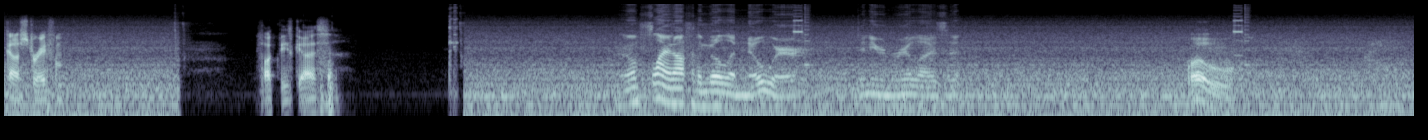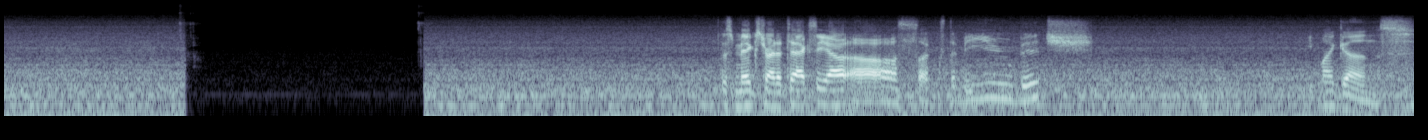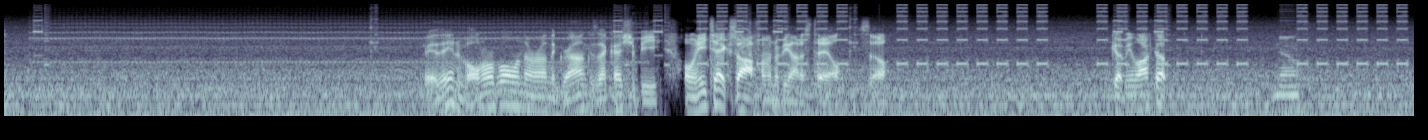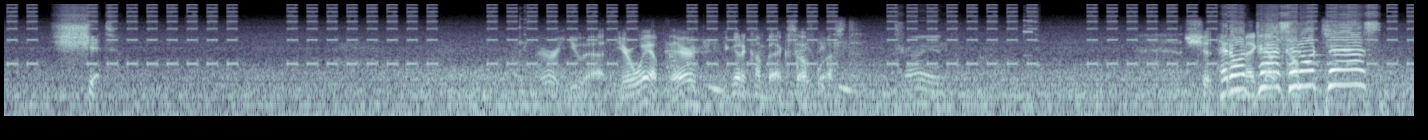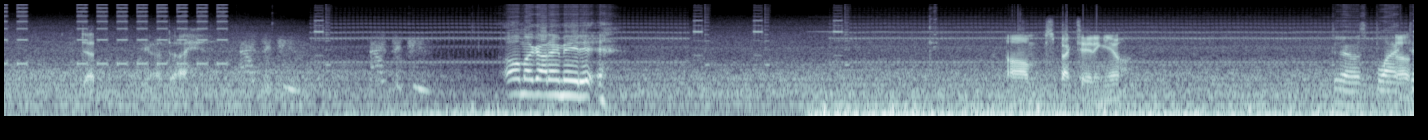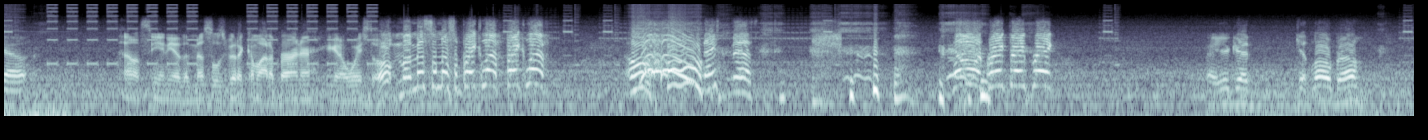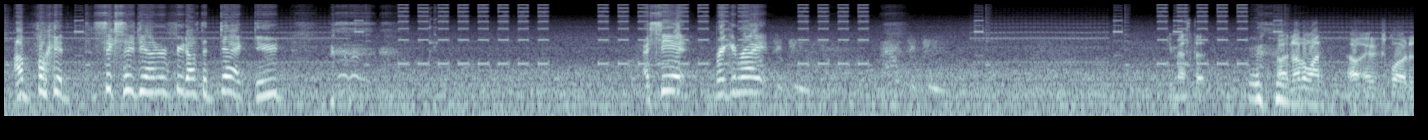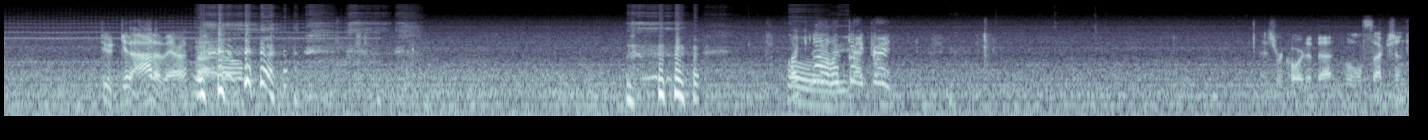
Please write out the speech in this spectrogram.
just gonna strafe them. Fuck these guys. I'm flying off in the middle of nowhere. Didn't even realize it. Whoa. This MiG's trying to taxi out. Oh, sucks to be you, bitch. Eat my guns. Wait, are they invulnerable when they're on the ground? Because that guy should be... Oh, when he takes off, I'm going to be on his tail, so... Got me locked up? No. Shit. Where are you at? You're way up there. You gotta come back southwest. I'm trying. Shit. Head on Mega pass! Head on comes- pass! Dead. You're gonna die. Altitude. Altitude. Oh my god, I made it. Um, spectating you. Dude, I was blacked Oh. out. I don't see any of the missiles. You better come out of burner. You're gonna waste. Oh, my missile, missile! Break left! Break left! Oh! nice miss. No, break, break, break! Alright, you're good. Get low, bro. I'm fucking 600 feet off the deck, dude. I see it. Breaking right. Altitude. Altitude. You missed it. Oh, another one. Oh, it exploded. Dude, get out of there. What the hell? Like, no, Holy- break, break! I just recorded that little section.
